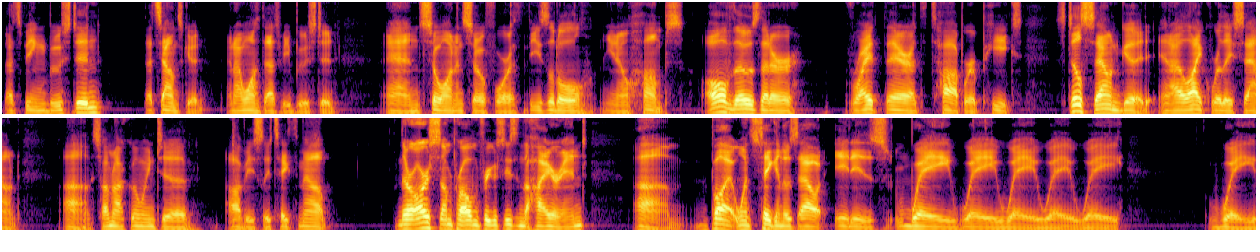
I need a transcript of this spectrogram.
that's being boosted. That sounds good. And I want that to be boosted and so on and so forth. These little, you know, humps, all of those that are right there at the top where it peaks still sound good, and I like where they sound. Um, so I'm not going to obviously take them out. There are some problem frequencies in the higher end, um, but once taking those out, it is way, way, way, way, way, way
